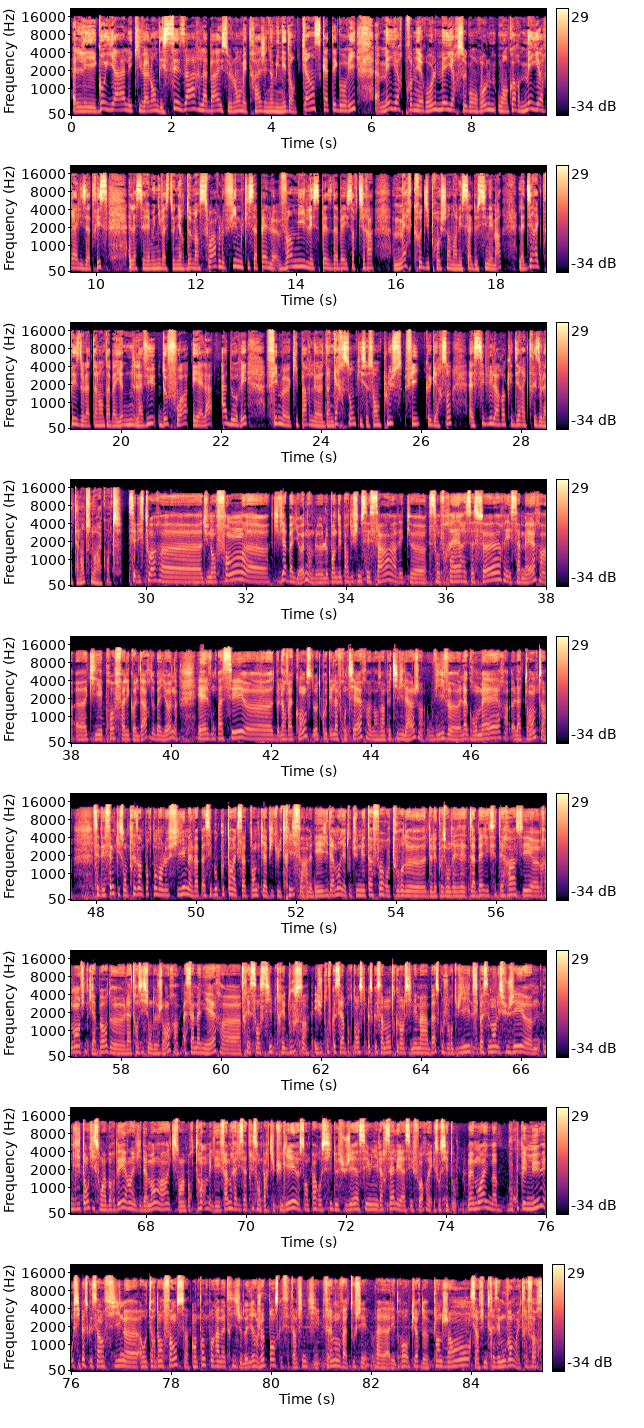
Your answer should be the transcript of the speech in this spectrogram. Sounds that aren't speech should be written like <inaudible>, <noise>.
Les Goya, l'équivalent des Césars là-bas, et ce long métrage est nominé dans 15 catégories. Euh, meilleur premier rôle, meilleur second rôle ou encore meilleure réalisatrice. La cérémonie va se tenir demain soir. Le film qui s'appelle 20 000 espèces d'abeilles sortira mercredi prochain dans les salles de cinéma. La directrice de la Talente à Bayonne l'a vu deux fois et elle a adoré. Film qui parle d'un garçon qui se sent plus fille que garçon. Euh, Sylvie Larocque, directrice de la Talente, nous raconte. C'est l'histoire euh, d'une enfant euh, qui vit à Bayonne. Le, point de départ du film, c'est ça, avec son frère et sa sœur et sa mère, qui est prof à l'école d'art de Bayonne. Et elles vont passer leurs vacances de l'autre côté de la frontière, dans un petit village où vivent la grand-mère, la tante. C'est des scènes qui sont très importantes dans le film. Elle va passer beaucoup de temps avec sa tante qui est apicultrice. Et évidemment, il y a toute une métaphore autour de, de l'éclosion des abeilles, etc. C'est vraiment un film qui aborde la transition de genre à sa manière euh, très sensible, très douce. Et je trouve que c'est important aussi parce que ça montre que dans le cinéma basque aujourd'hui, c'est pas seulement les sujets euh, militants qui sont abordés, hein, évidemment, hein, qui sont importants, mais les femmes réalisatrices en particulier euh, s'emparent aussi de sujets assez universels et assez forts et sociétaux. Mais moi, il m'a beaucoup ému, aussi parce que c'est un film à hauteur d'enfance. En tant que programmatrice, je dois dire, je pense que c'est un film qui vraiment va toucher, va aller droit au cœur de plein de gens. C'est un film très émouvant et très fort.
